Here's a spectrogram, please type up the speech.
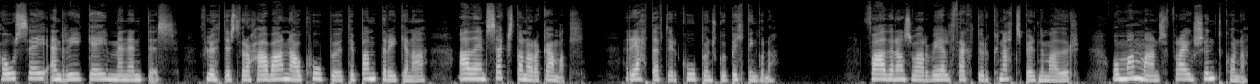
Jose Enrique Menendez fluttist frá Havana á Kúbu til Bandaríkjana aðeins 16 ára gamall, rétt eftir kúbunsku byltinguna. Fadur hans var vel þekktur knattspyrnumadur og mamma hans fræg sundkona.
